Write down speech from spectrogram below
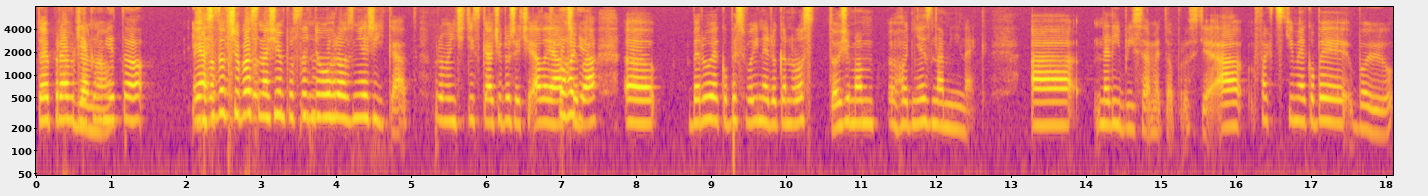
To je pravda, jako no. mě to... Já se to třeba snažím poslední mm-hmm. dobu hrozně říkat. Promiň, že ti skáču do řeči, ale já třeba uh, beru jakoby svoji nedokonalost to, že mám hodně znamínek. A nelíbí se mi to prostě a fakt s tím jakoby bojuju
